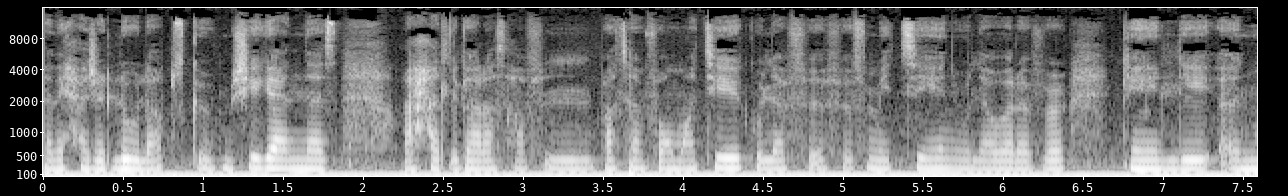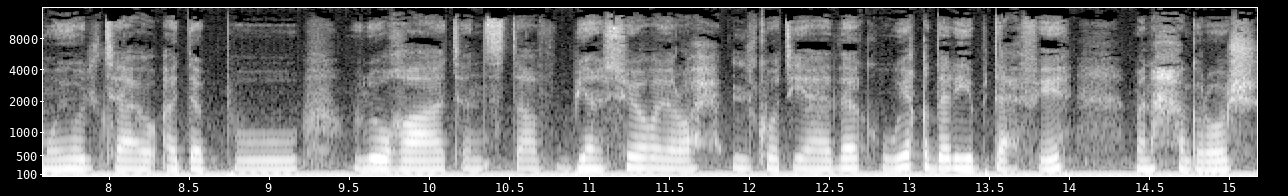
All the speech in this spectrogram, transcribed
هذه حاجة الأولى parce que ماشي قاع الناس راح تلقى راسها في ال maths informatique ولا في, في, في médecine ولا whatever كاين اللي الميول تاعو أدب ولغات and stuff bien sûr يروح ال côté هذاك ويقدر يبدع فيه ما نحقروش.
